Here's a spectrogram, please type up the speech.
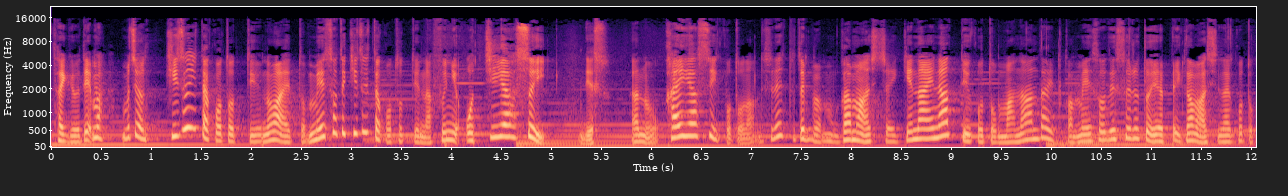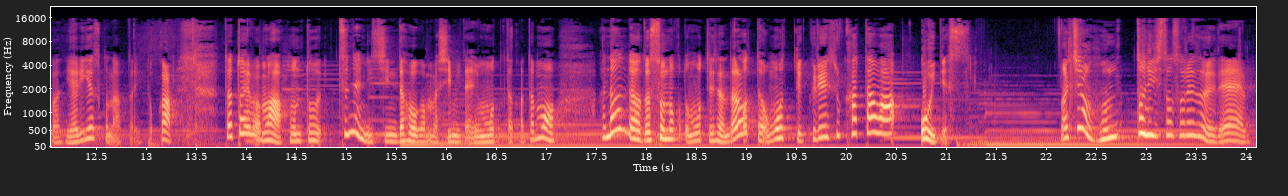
作業で、まあ、もちろん気づいたことっていうのは、えっと、瞑想で気づいたことっていうのは負に落ちやすいです。あの変えやすいことなんですね例えば我慢しちゃいけないなっていうことを学んだりとか瞑想でするとやっぱり我慢しないことがやりやすくなったりとか例えばまあ本当常に死んだ方がましみたいに思ってた方もなんで私そんなこと思ってたんだろうって思ってくれる方は多いですもちろん本当に人それぞれで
